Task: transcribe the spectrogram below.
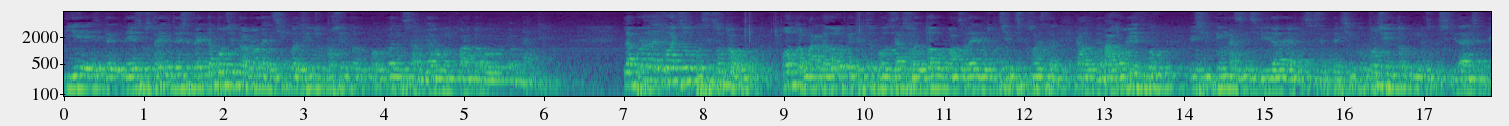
Y eh, de, de, esos 30, de ese 30%, alrededor del 5 al 18% pueden desarrollar un infarto agudo miocardio. La prueba de esfuerzo pues, es otro, otro marcador que se puede usar, sobre todo vamos a ver en los pacientes que son estratificados de bajo riesgo, es decir, tiene una sensibilidad del 65%, una especificidad del 70%.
